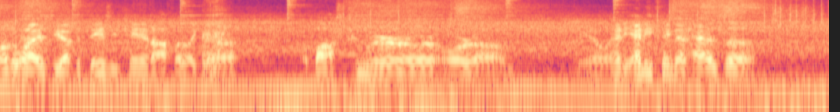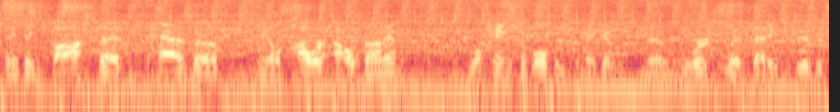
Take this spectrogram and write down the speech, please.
Otherwise, you have to daisy chain it off of like a, a Boss tuner or, or um, you know any anything that has a anything Boss that has a you know power out on it will change the voltage to make it work with that HM2. It's,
